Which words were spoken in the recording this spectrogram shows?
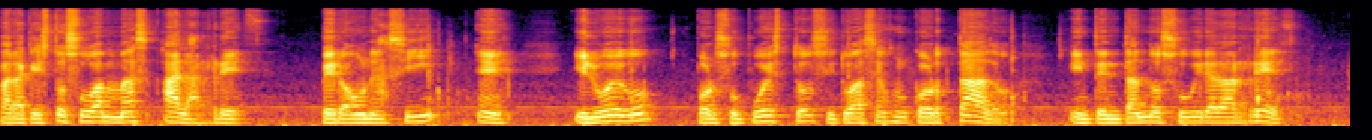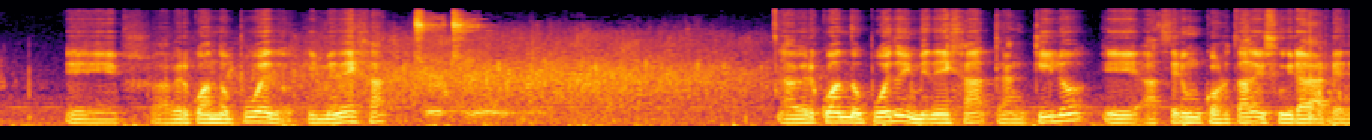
para que estos suban más a la red. Pero aún así, eh. y luego, por supuesto, si tú haces un cortado intentando subir a la red, a ver cuándo puedo y me deja. A ver cuándo puedo y me deja, tranquilo, hacer un cortado y subir a la red.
